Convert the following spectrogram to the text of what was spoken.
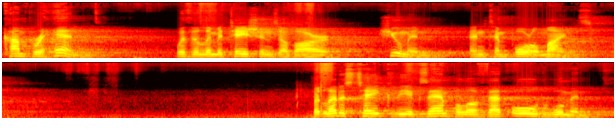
comprehend with the limitations of our human and temporal minds. But let us take the example of that old woman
